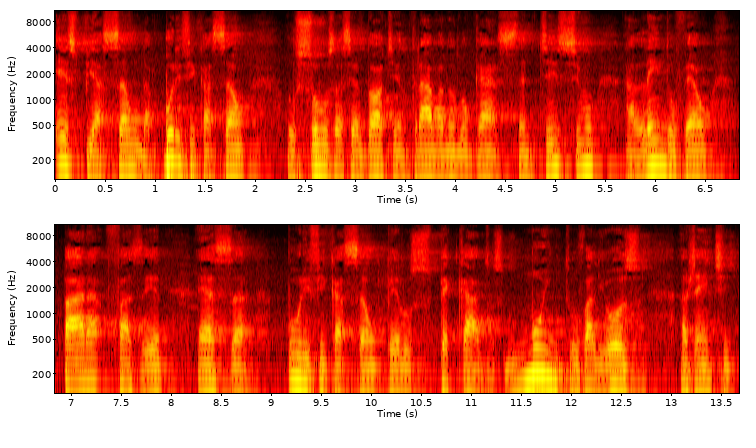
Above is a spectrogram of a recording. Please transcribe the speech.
expiação, da purificação, o sumo sacerdote entrava no lugar santíssimo, além do véu, para fazer essa purificação pelos pecados. Muito valioso a gente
